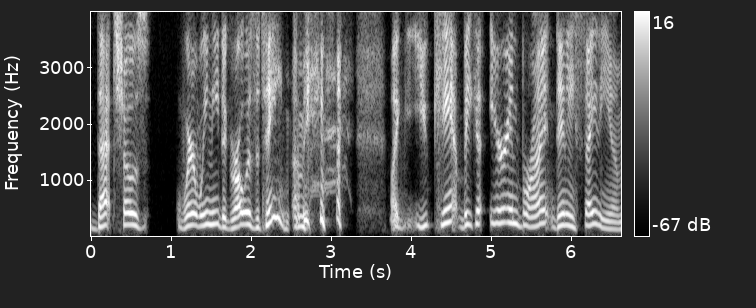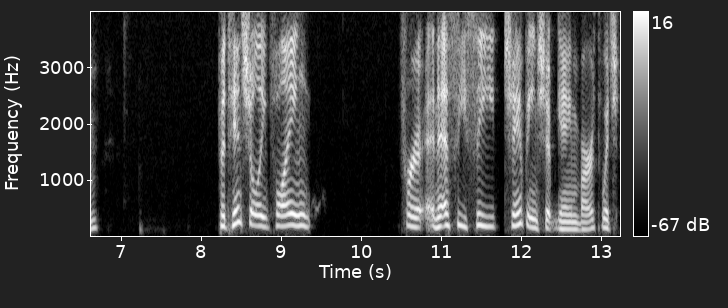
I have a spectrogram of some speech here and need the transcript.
that shows where we need to grow as a team. I mean, like you can't be you're in Bryant Denny Stadium potentially playing for an SEC championship game berth, which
